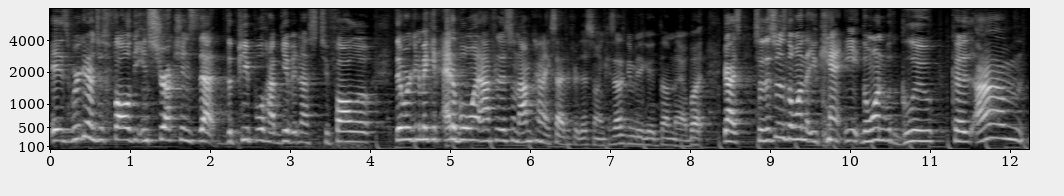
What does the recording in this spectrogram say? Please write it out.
is we're gonna just follow the instructions that the people have given us to follow. Then we're gonna make an edible one after this one. I'm kind of excited for this one because that's gonna be a good thumbnail. But guys, so this was the one that you can't eat, the one with glue, because um,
